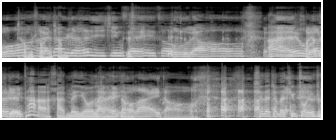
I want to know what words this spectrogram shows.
我爱的人已经飞走了，爱我的人他还没有来到。来到。现在正在听《壮游者》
